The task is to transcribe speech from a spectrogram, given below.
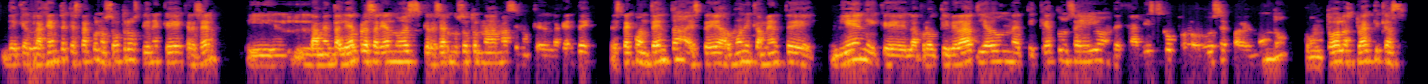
de que la gente que está con nosotros tiene que crecer y la mentalidad empresarial no es crecer nosotros nada más, sino que la gente esté contenta, esté armónicamente bien y que la productividad lleve una etiqueta, un sello de Jalisco produce para el mundo con todas las prácticas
